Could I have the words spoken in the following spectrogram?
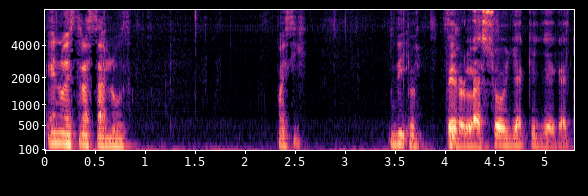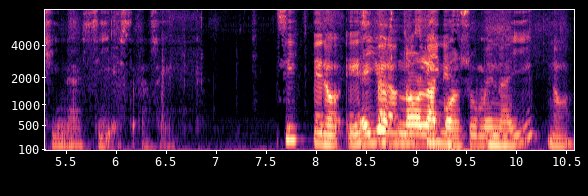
en nuestra salud. Pues sí. pero la soya que llega a China sí es transgénica. Sí, pero es Ellos no la consumen ahí. No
